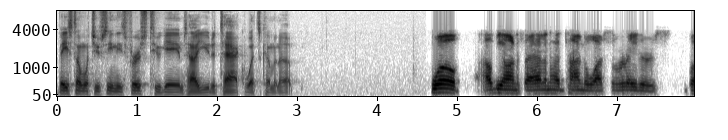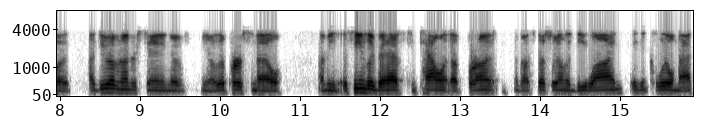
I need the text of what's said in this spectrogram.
based on what you've seen these first two games, how you'd attack what's coming up. Well, I'll be honest, I haven't had time to watch the Raiders, but I do have an understanding of you know their personnel I mean, it seems like they have some talent up front, especially on the D line. Isn't Khalil Mack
